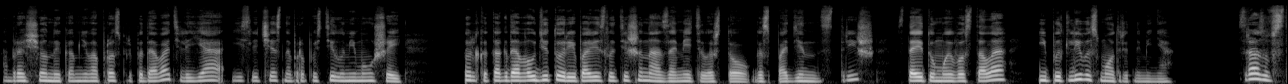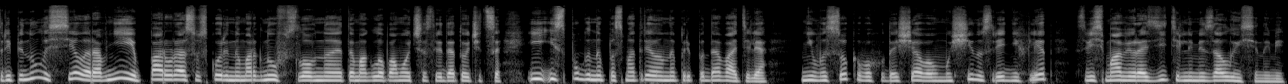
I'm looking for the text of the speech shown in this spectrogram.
Обращенный ко мне вопрос преподавателя я, если честно, пропустила мимо ушей. Только когда в аудитории повисла тишина, заметила, что господин Стриж стоит у моего стола и пытливо смотрит на меня. Сразу встрепенулась, села ровнее, пару раз ускоренно моргнув, словно это могло помочь сосредоточиться, и испуганно посмотрела на преподавателя, невысокого худощавого мужчину средних лет с весьма выразительными залысинами.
